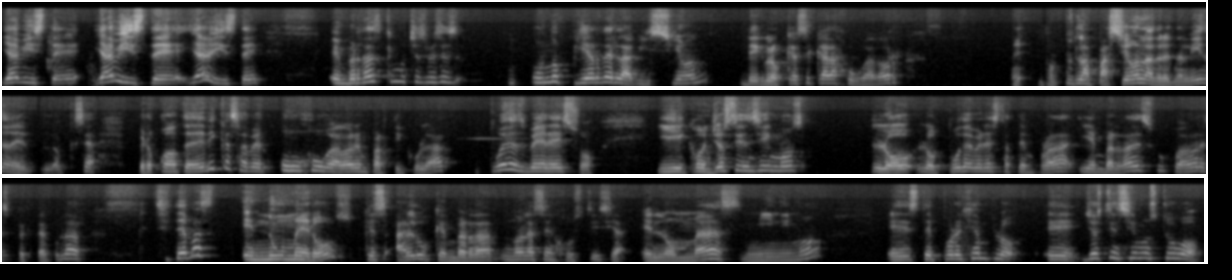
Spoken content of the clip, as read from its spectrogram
¿Ya viste? ¿Ya viste? ¿Ya viste? En verdad es que muchas veces uno pierde la visión de lo que hace cada jugador pues, la pasión, la adrenalina, de lo que sea. Pero cuando te dedicas a ver un jugador en particular, puedes ver eso. Y con Justin Simmons lo, pude ver esta temporada y en verdad es un jugador espectacular. Si te vas en números, que es algo que en verdad no le hacen justicia, en lo más mínimo, este, por ejemplo, eh, Justin Simmons tuvo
